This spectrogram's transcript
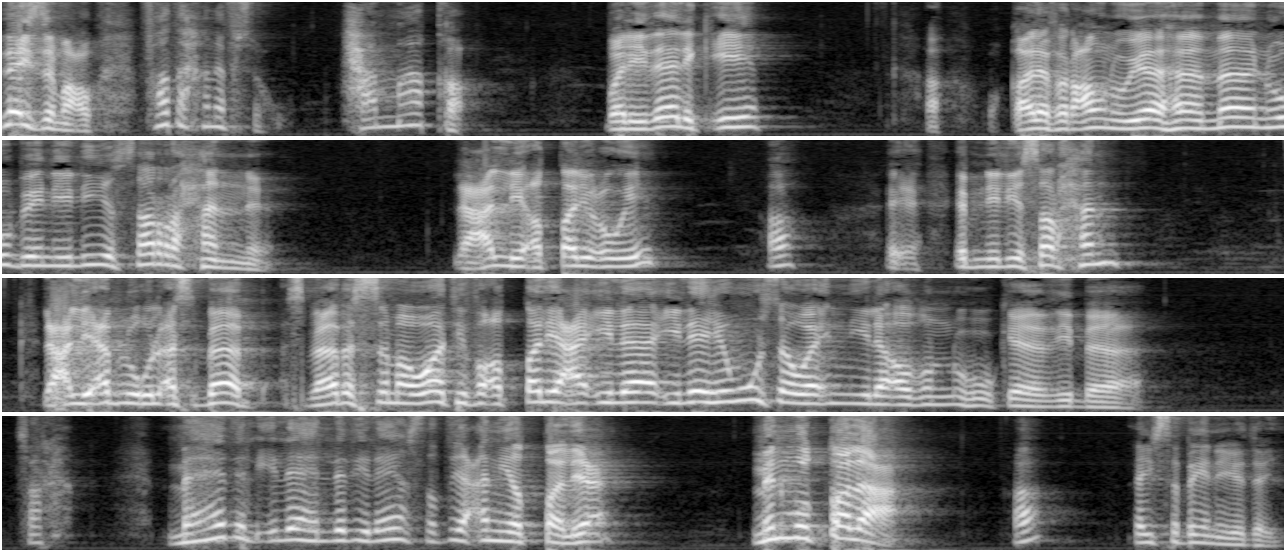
ليس معه. فضح نفسه. حماقة. ولذلك إيه؟ آه، وقال فرعون يا هامان ابن لي صرحا. لعلي أطلع إيه؟ آه. ابن لي صرحا. لعلي أبلغ الأسباب. أسباب السماوات فأطلع إلى إله موسى وإني لأظنه كاذبا. صرحا. ما هذا الإله الذي لا يستطيع أن يطلع؟ من مطلع. ها؟ ليس بين يدي.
